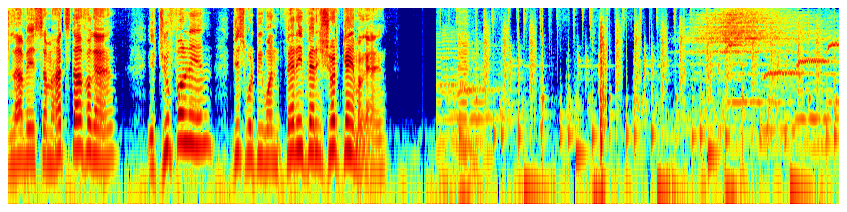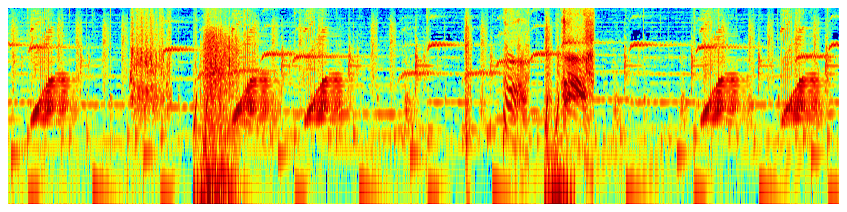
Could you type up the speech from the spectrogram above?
Let is some hot stuff, okay? If you fall in, this will be one very, very short game, okay? Ah! Ah!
